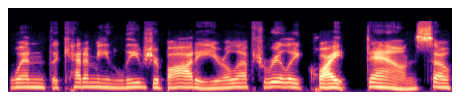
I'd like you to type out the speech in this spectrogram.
when the ketamine leaves your body you're left really quite down. So,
